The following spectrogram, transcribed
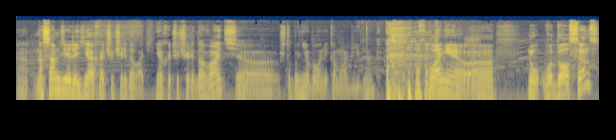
а, на самом деле я хочу чередовать. Я хочу чередовать, а, чтобы не было никому обидно. В плане ну, вот DualSense,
